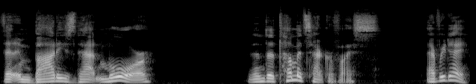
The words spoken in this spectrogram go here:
that embodies that more than the Tamid sacrifice every day.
